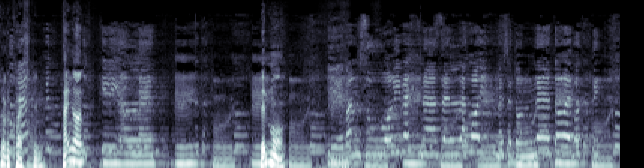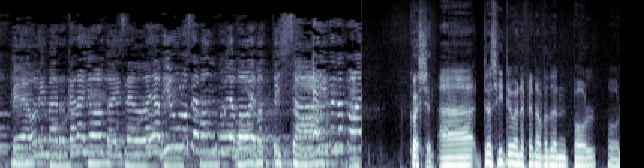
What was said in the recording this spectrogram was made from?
Got a question. Hang on. hiljalleen. Bit more. Ievan suu oli vehnäisellä, koimme se tonne toivotti. Pää oli märkänä jokaisella ja viulu se vonkuja voivotti. Ei tätä voi Question. Uh, does he do anything other than Paul? Paul?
